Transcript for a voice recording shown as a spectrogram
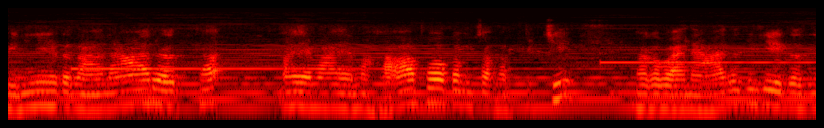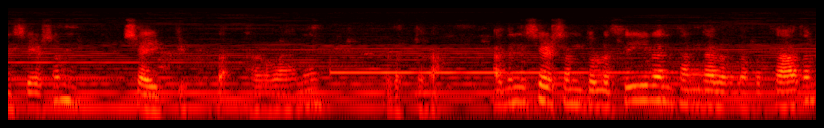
പിന്നീട് നാനാരഥമയമായ മഹാഭോഗം സമർപ്പിച്ച് ഭഗവാൻ ആരതി ചെയ്തതിനു ശേഷം ശയിപ്പിക്കുക. ഭഗവാനെ കിടത്തുക. അതിനുശേഷം തുളസീഗന്ധം കലർന്ന പ്രസാദം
